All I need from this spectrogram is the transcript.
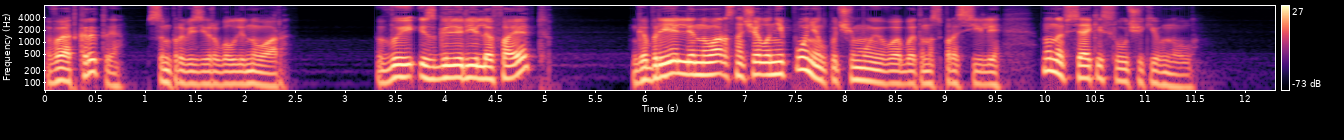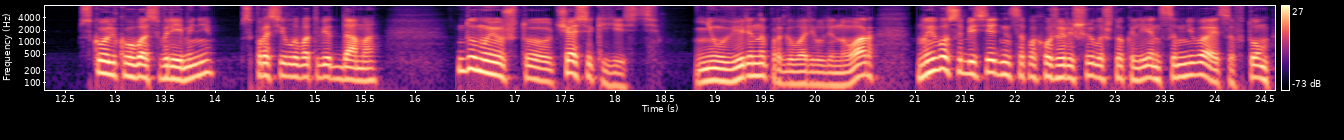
Вы открыты?» — симпровизировал Ленуар. Вы из галереи Лафайет? Габриэль Ленуар сначала не понял, почему его об этом спросили, но на всякий случай кивнул. «Сколько у вас времени?» — спросила в ответ дама. «Думаю, что часик есть», — неуверенно проговорил Ленуар, но его собеседница, похоже, решила, что клиент сомневается в том,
